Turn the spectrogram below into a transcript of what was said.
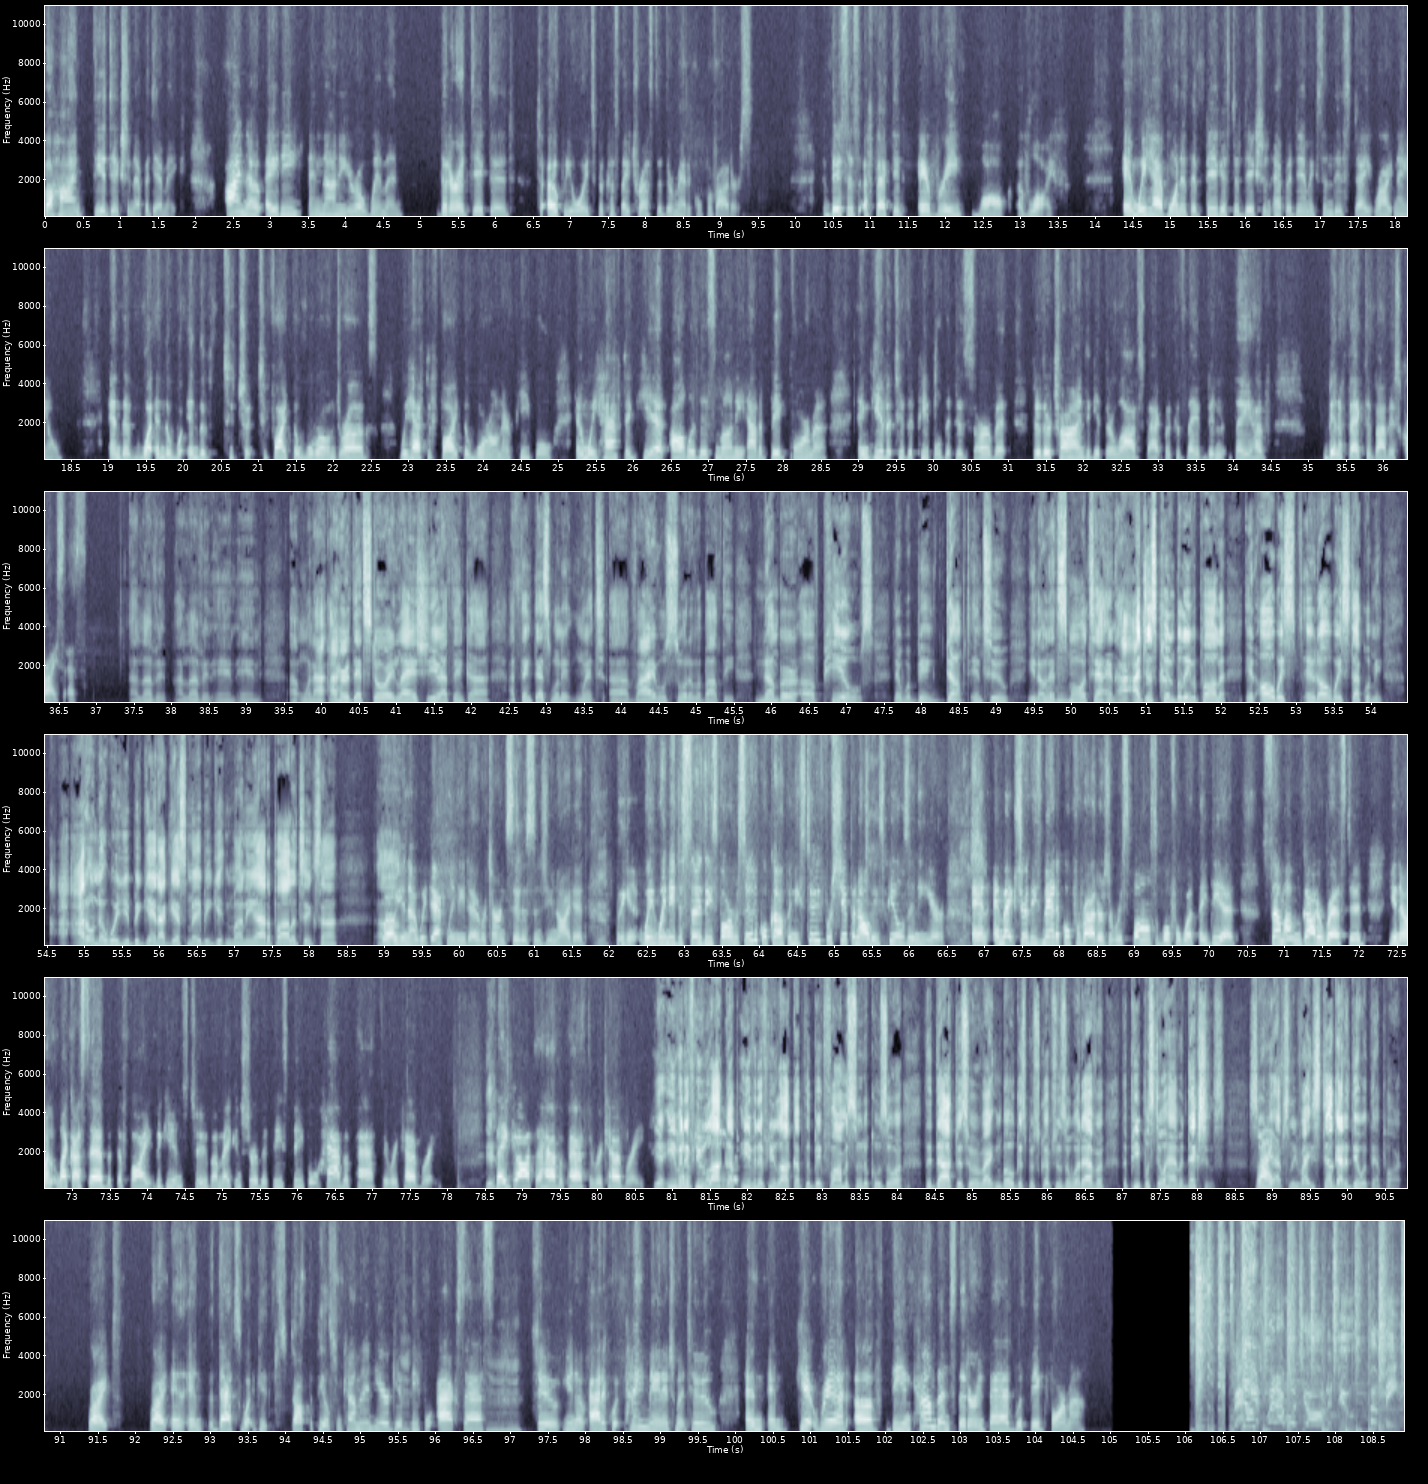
behind the addiction epidemic. I know 80 and 90 year old women that are addicted to opioids because they trusted their medical providers this has affected every walk of life. And we have one of the biggest addiction epidemics in this state right now. And the what in the in the to to fight the war on drugs, we have to fight the war on our people, and we have to get all of this money out of big pharma and give it to the people that deserve it. That they're trying to get their lives back because they've been they have been affected by this crisis. I love it. I love it. And and uh, when I, I, heard that story last year, I think uh, I think that's when it went uh, viral, sort of about the number of pills that were being dumped into you know mm-hmm. that small town. And I, I, just couldn't believe it, Paula. It always it always stuck with me. I, I don't know where you begin. I guess maybe getting money out of politics, huh? Well, uh, you know, we definitely need to overturn Citizens United. Yeah. We, we we need to sue these pharmaceutical companies too for shipping all these pills in here, yes. and and make sure these medical providers are responsible for what they did. Some of them got arrested, you know, like I said, but the fight begins too by making sure that these people have a path to recovery. Yeah. They got to have a path to recovery. Yeah, even and if you lock up, even if you lock up the big pharmaceuticals or the doctors who are writing bogus prescriptions or whatever, the people still have addictions. So right. you're absolutely right. You still got to deal with that part. Right. Right. And and that's what get, stop the pills from coming in here, give mm. people access mm-hmm. to, you know, adequate pain management too, and and get rid of the incumbents that are in bed with big pharma. Here's what I want you all to do for me.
